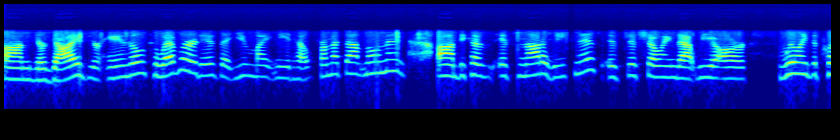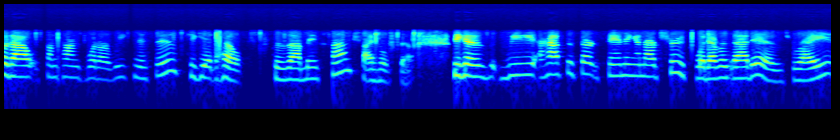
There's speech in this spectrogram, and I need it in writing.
um, your guides, your angels, whoever it is that you might need help from at that moment, uh, because it's not a weakness. It's just showing that we are willing to put out sometimes what our weakness is to get help. Does that make sense? I hope so. Because we have to start standing in our truth, whatever that is, right?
